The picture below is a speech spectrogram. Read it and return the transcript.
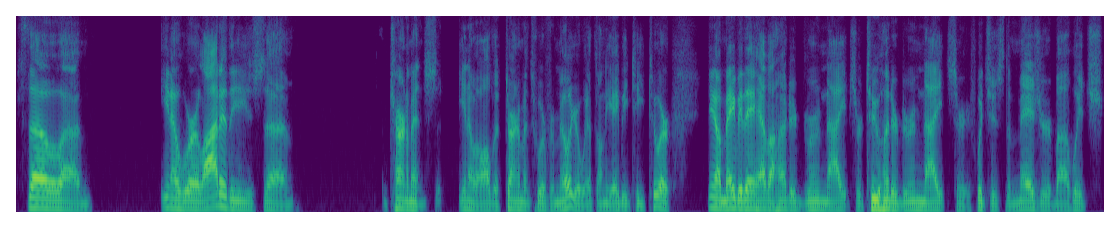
so um, you know where a lot of these uh, tournaments, you know, all the tournaments we're familiar with on the ABT tour, you know, maybe they have a hundred room nights or two hundred room nights, or which is the measure by which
